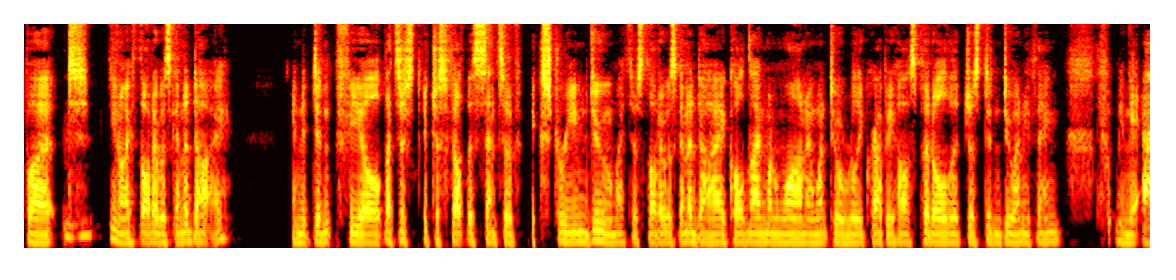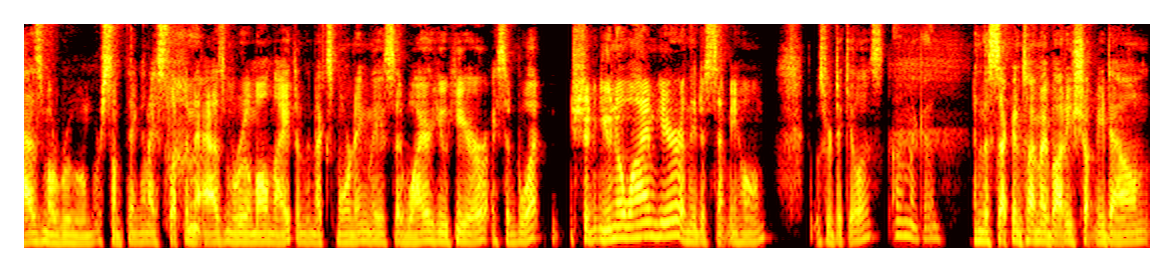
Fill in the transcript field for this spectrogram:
But, mm-hmm. you know, I thought I was going to die and it didn't feel that's just it just felt this sense of extreme doom. I just thought i was going to die. I called 911 i went to a really crappy hospital that just didn't do anything. They put me in the asthma room or something and i slept in the asthma room all night and the next morning they said why are you here? I said what? Shouldn't you know why i'm here? And they just sent me home. It was ridiculous. Oh my god. And the second time my body shut me down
